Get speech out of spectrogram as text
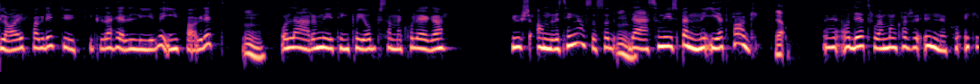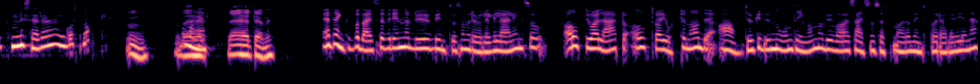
glad i faget ditt, du utvikler deg hele livet i faget ditt. Mm. Og lære mye ting på jobb sammen med kollegaer. Kurs, andre ting. altså. Så Mm. det er så mye spennende i et fag. Ja. Eh, Og det tror jeg man kanskje ikke kommuniserer godt nok. Mm. Det, er, det er jeg helt enig i. Jeg tenkte på deg, Severin, når du begynte som rørleggerlærling. så Alt du har lært og alt du har gjort til nå, det ante jo ikke du noen ting om når du var 16-17 år og begynte på rørleggerlinja.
